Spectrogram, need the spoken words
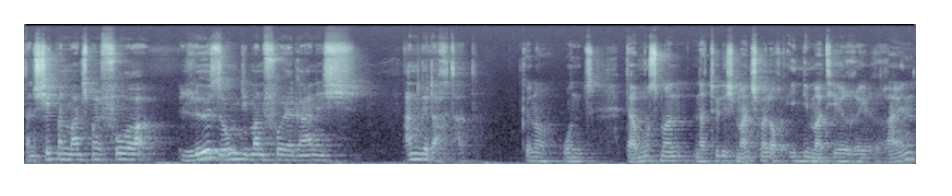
dann steht man manchmal vor Lösungen, die man vorher gar nicht angedacht hat. Genau. Und da muss man natürlich manchmal auch in die Materie rein.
